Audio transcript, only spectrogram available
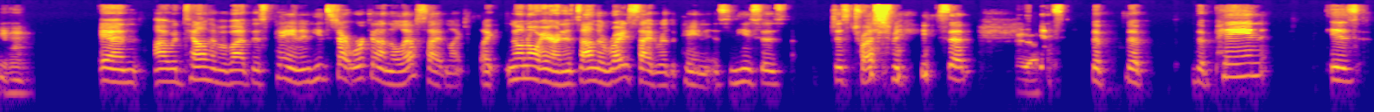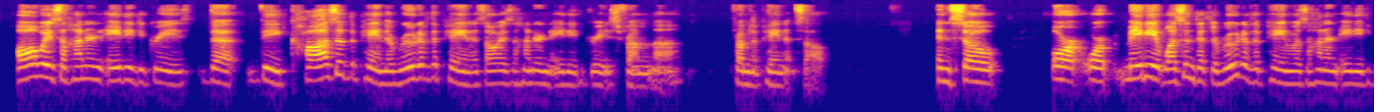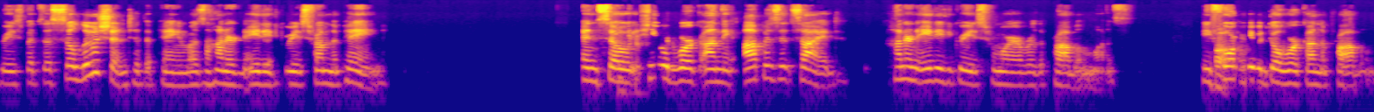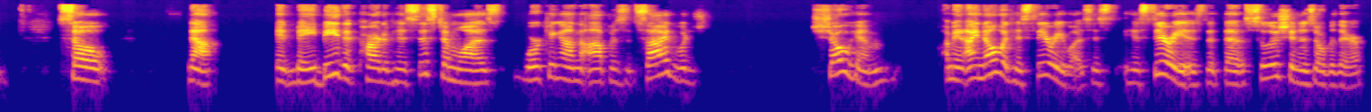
Mm-hmm. And I would tell him about this pain, and he'd start working on the left side, and like, like, no, no, Aaron, it's on the right side where the pain is. And he says, just trust me. he said, yeah. it's the the the pain is always 180 degrees. The the cause of the pain, the root of the pain is always 180 degrees from the from the pain itself. And so or or maybe it wasn't that the root of the pain was 180 degrees but the solution to the pain was 180 degrees from the pain. And so he would work on the opposite side 180 degrees from wherever the problem was before huh. he would go work on the problem. So now it may be that part of his system was working on the opposite side would show him I mean, I know what his theory was. His his theory is that the solution is over there,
